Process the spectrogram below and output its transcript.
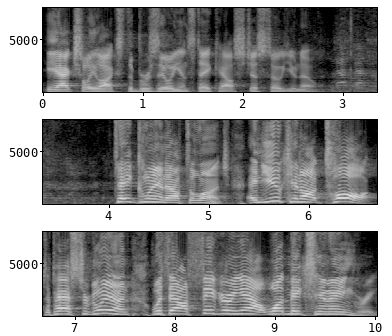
He actually likes the Brazilian steakhouse, just so you know. Take Glenn out to lunch. And you cannot talk to Pastor Glenn without figuring out what makes him angry.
